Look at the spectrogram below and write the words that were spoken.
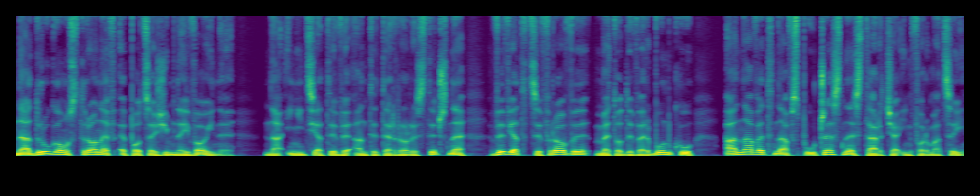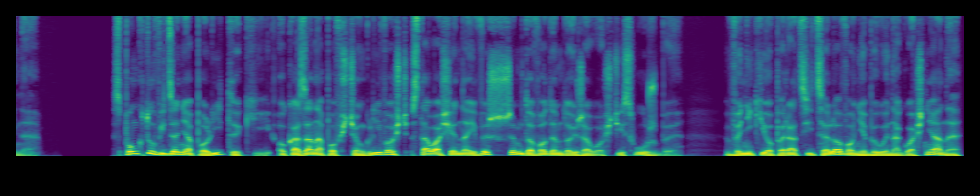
na drugą stronę w epoce zimnej wojny, na inicjatywy antyterrorystyczne, wywiad cyfrowy, metody werbunku, a nawet na współczesne starcia informacyjne. Z punktu widzenia polityki okazana powściągliwość stała się najwyższym dowodem dojrzałości służby. Wyniki operacji celowo nie były nagłaśniane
